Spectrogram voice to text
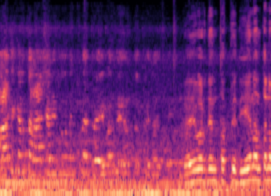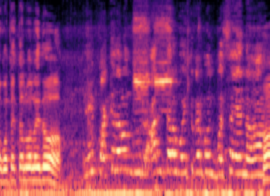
ಆಚೆ ಕಡೆ ಡ್ರೈವರ್ದೇನು ತಪ್ಪಿದ್ದು ಏನಂತಾನೆ ಗೊತ್ತಾಯ್ತಲ್ವಲ್ಲ ಇದು? ಈ ಪಕ್ಕದಲ್ಲಿ ಒಂದು ಲಾರಿ ತರ ಹೋಯ್ತು ಕರ್ಕೊ ಒಂದ್ ಬಸ್ ಏನು? ಹಾ.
